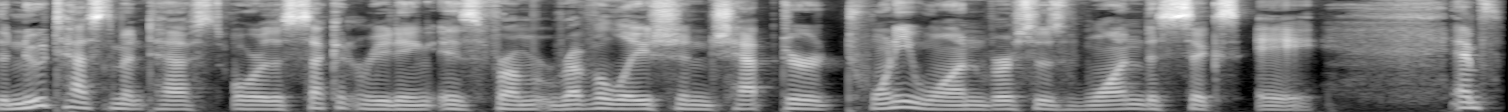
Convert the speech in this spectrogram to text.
The New Testament text, or the second reading, is from Revelation chapter 21, verses 1 to 6a. And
